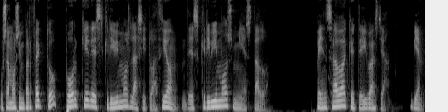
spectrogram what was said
Usamos imperfecto porque describimos la situación, describimos mi estado. Pensaba que te ibas ya. Bien,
